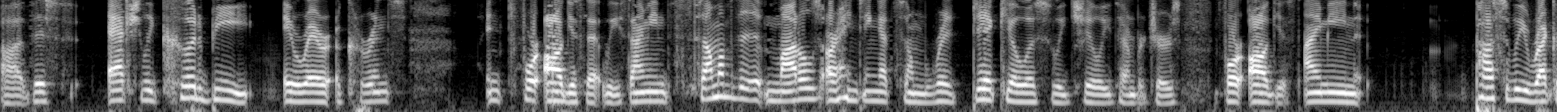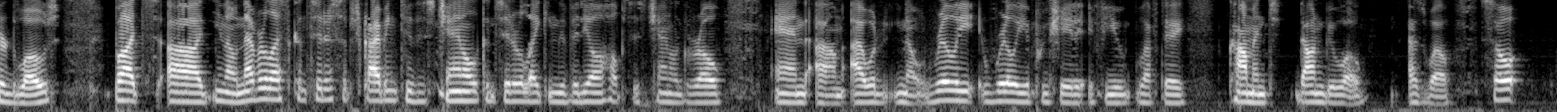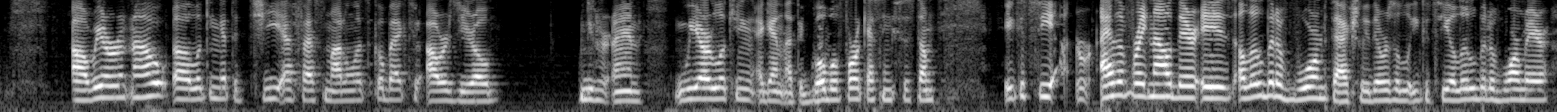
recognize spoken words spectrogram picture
uh, this actually could be a rare occurrence in, for August at least. I mean, some of the models are hinting at some ridiculously chilly temperatures for August. I mean, possibly record lows. But, uh, you know, nevertheless, consider subscribing to this channel. Consider liking the video. Helps this channel grow. And um, I would, you know, really, really appreciate it if you left a comment down below as well. So, uh, we are now uh, looking at the GFS model. Let's go back to hour zero. And we are looking again at the global forecasting system you can see as of right now there is a little bit of warmth actually. There was a you could see a little bit of warm air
